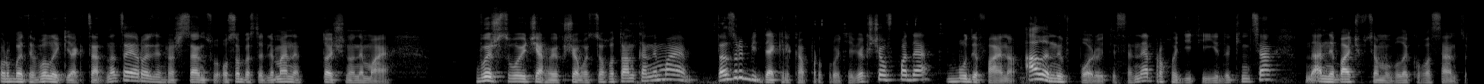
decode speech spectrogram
робити великий акцент на цей розіграш сенсу особисто для мене точно немає. Ви ж в свою чергу, якщо у вас цього танка немає, та зробіть декілька прокрутів. Якщо впаде, буде файно, але не впорюйтеся, не проходіть її до кінця. Да, не бачу в цьому великого сенсу.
